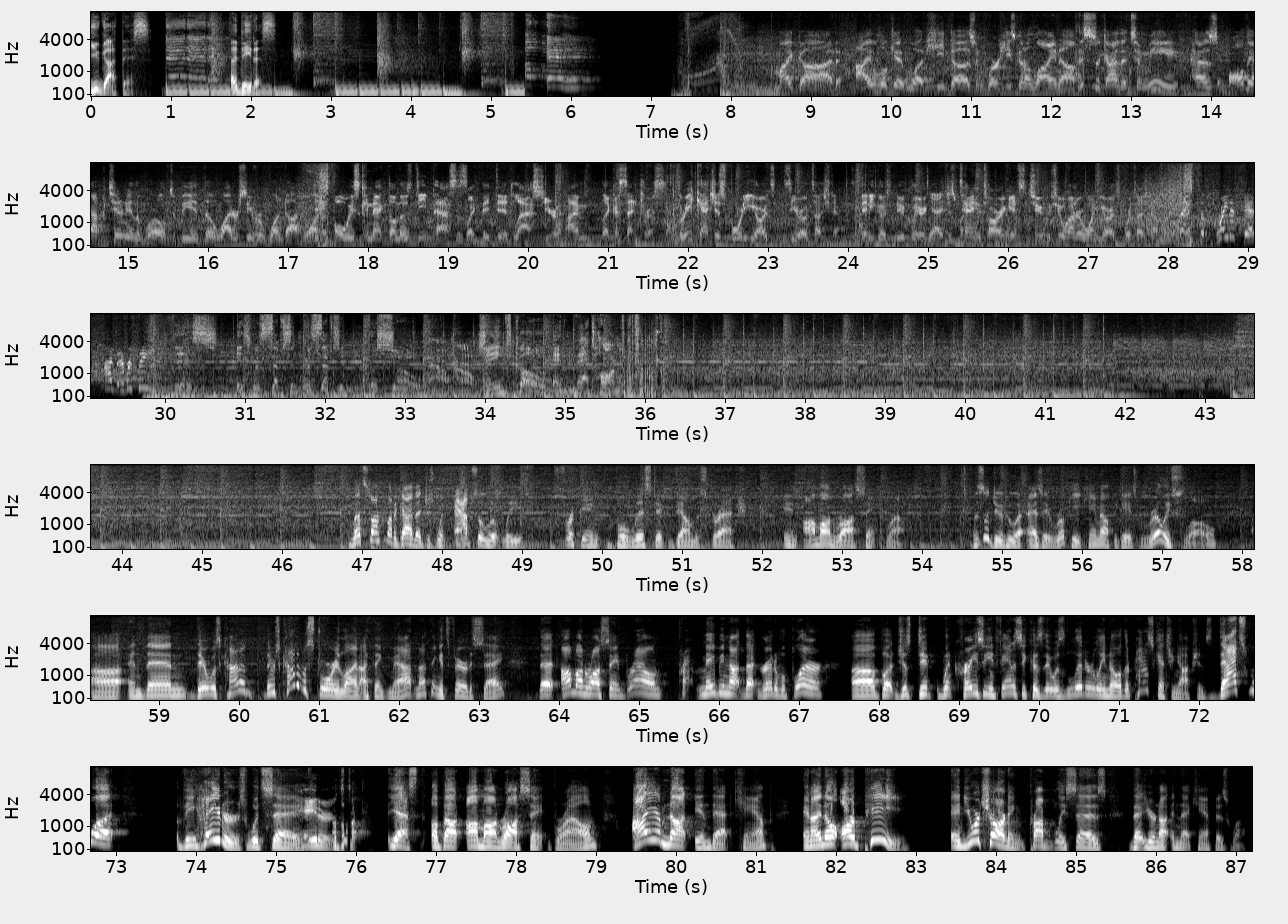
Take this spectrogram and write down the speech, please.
You got this. Adidas. God, I look at what he does and where he's going to line up. This is a guy that, to me, has all the opportunity in the world to be the wide receiver 1.1. Always connect on those deep passes like they did last year. I'm like a centrist. Three catches, 40 yards, zero touchdowns. Then he goes nuclear. Yeah, he just 10 targets, two, 201 yards, four touchdowns. That's the greatest hit I've ever seen. This is Reception Perception, the show. Now, James Koh and Matt Harmon. Let's talk about a guy that just went absolutely freaking ballistic down the stretch in Amon-Ra St. Brown. This is a dude who, as a rookie, came out the gates really slow. Uh, and then there was kind of there's kind of a storyline, I think, Matt, and I think it's fair to say that Amon-Ra St. Brown, maybe not that great of a player, uh, but just did went crazy in fantasy because there was literally no other pass catching options. That's what the haters would say. Haters. About, yes, about Amon-Ra St. Brown. I am not in that camp. And I know RP and your charting probably says that you're not in that camp as well.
